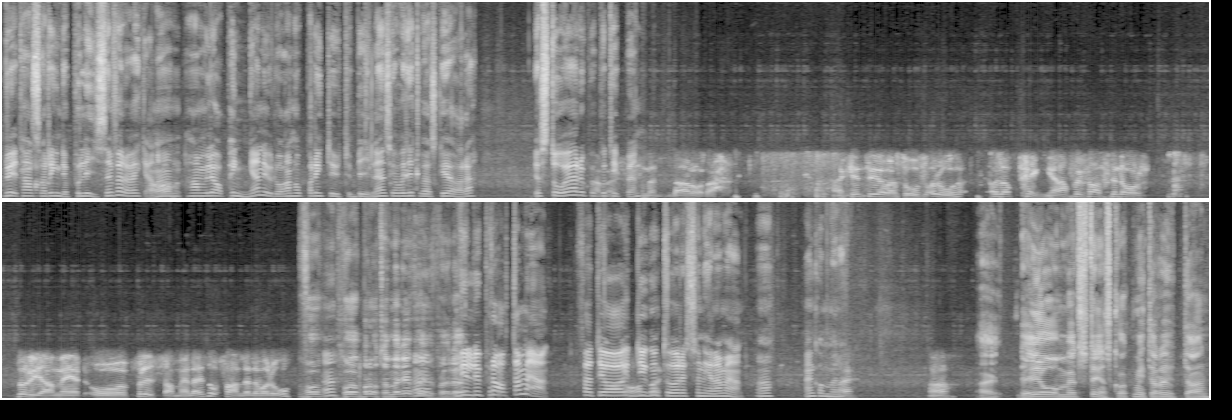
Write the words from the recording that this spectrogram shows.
Du vet han som ringde polisen förra veckan. Ja. Han, han vill ha pengar nu då. Han hoppar inte ut ur bilen så jag vet inte vad jag ska göra. Jag står ju här uppe på tippen. Snälla rara. Han kan inte göra så. Vadå? Jag vill ha pengar. Han får ju fast en dag börja med att polisanmäla i så fall, eller vadå? Får, får jag prata med dig själv eller? Vill du prata med han? För att jag, Ja, det går inte att resonera med han. Ja, han kommer. Nej. Ja, Nej, det är jag med ett stenskott mitt i rutan.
